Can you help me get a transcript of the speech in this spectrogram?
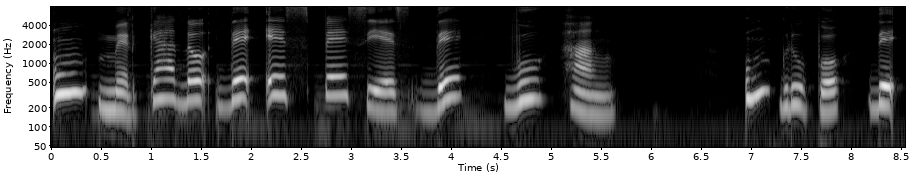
un mercado de especies de Wuhan. Un grupo de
